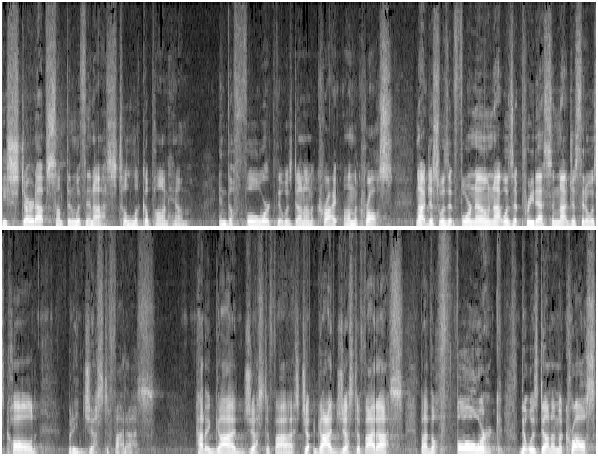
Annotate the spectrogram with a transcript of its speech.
He stirred up something within us to look upon Him in the full work that was done on the, on the cross. Not just was it foreknown, not was it predestined, not just that it was called, but He justified us. How did God justify us? God justified us by the full work that was done on the cross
